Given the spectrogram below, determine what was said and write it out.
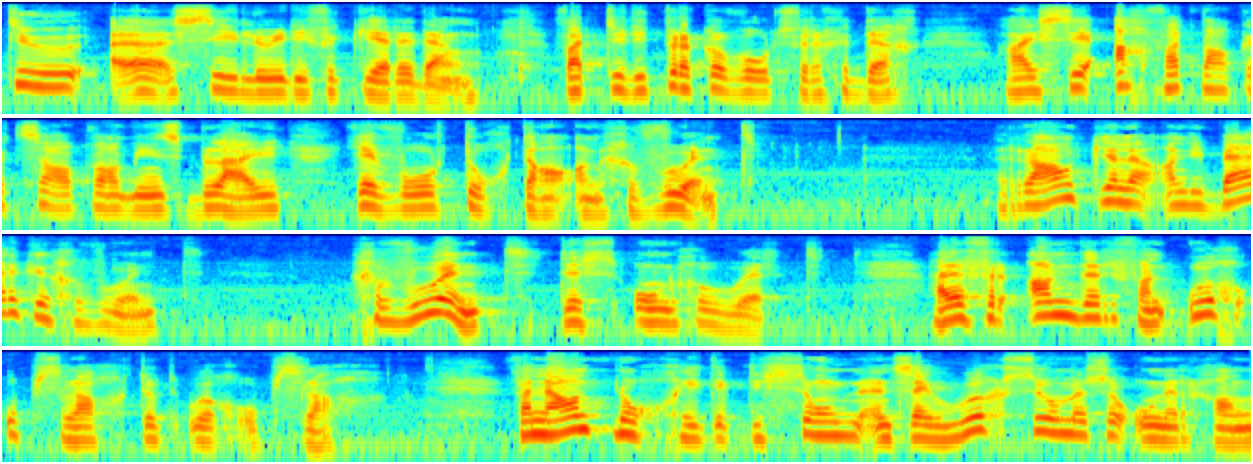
toe uh, sê Louis die verkeerde ding. Wat toe die prikkel word vir 'n gedig. Hy sê ag wat maak dit saak waar mens bly, jy word tog daaraan gewoond. Raak julle aan die berge gewoond? Gewoond, dis ongehoord. Hulle verander van oogopslag tot oogopslag. Vanaand nog het ek die son in sy hoogsomerse ondergang,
